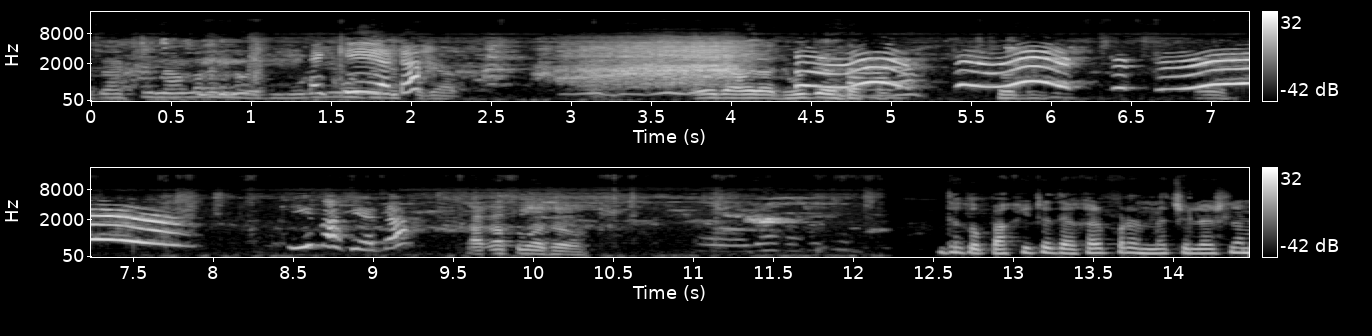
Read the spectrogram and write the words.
এটা কি নাম লাগে কি এটা? ওই দেখো কি পাখি এটা? পাখিটা দেখার পর আমরা চলে আসলাম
